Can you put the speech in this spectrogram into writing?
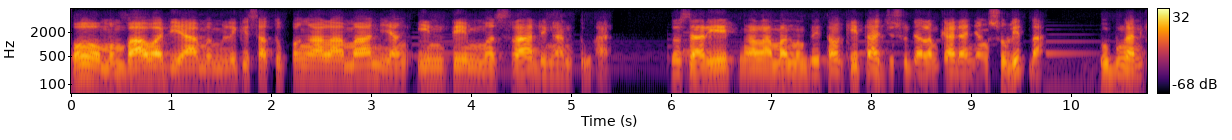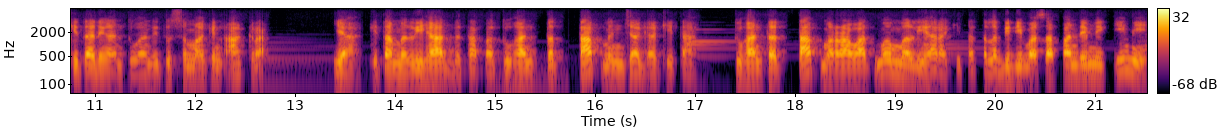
Oh, membawa dia memiliki satu pengalaman yang intim mesra dengan Tuhan. Terus dari pengalaman memberitahu kita justru dalam keadaan yang sulitlah hubungan kita dengan Tuhan itu semakin akrab. Ya, kita melihat betapa Tuhan tetap menjaga kita. Tuhan tetap merawat, memelihara kita terlebih di masa pandemik ini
